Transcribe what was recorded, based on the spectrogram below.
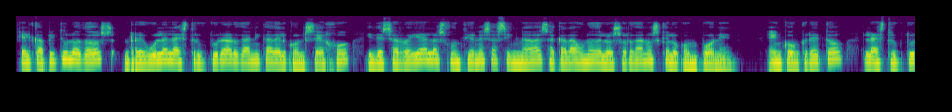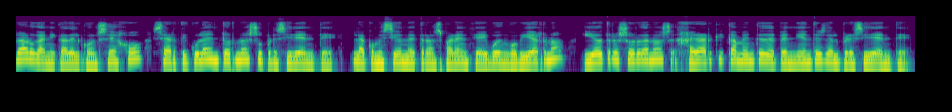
El capítulo 2 regula la estructura orgánica del Consejo y desarrolla las funciones asignadas a cada uno de los órganos que lo componen, en concreto, la estructura orgánica del Consejo se articula en torno a su presidente, la Comisión de Transparencia y Buen Gobierno y otros órganos jerárquicamente dependientes del presidente,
